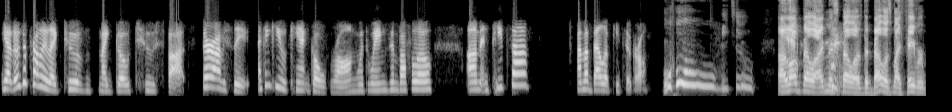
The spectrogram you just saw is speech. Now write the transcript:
yeah, those are probably like two of my go-to spots. They're obviously, I think you can't go wrong with wings in Buffalo. Um, and pizza, I'm a Bella pizza girl. Woohoo! Me too. I Yeah. love Bella. I miss Bella. The Bella's my favorite.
